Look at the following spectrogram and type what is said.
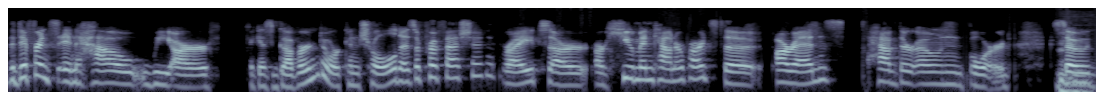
the difference in how we are I guess governed or controlled as a profession, right? Our our human counterparts, the RNs, have their own board. So mm-hmm.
